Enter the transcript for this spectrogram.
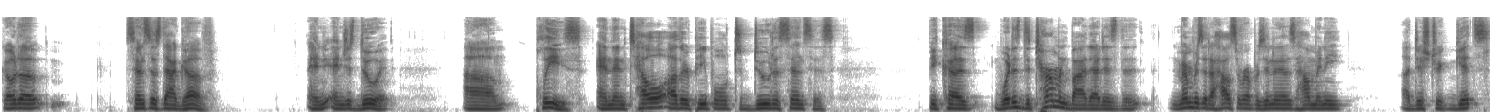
Go to census.gov and, and just do it. Um, please. And then tell other people to do the census because what is determined by that is the members of the House of Representatives, how many a district gets,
